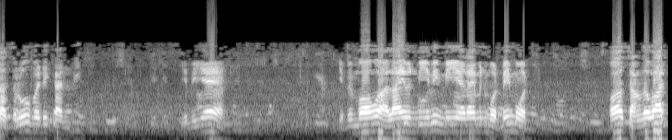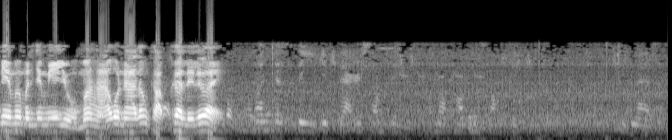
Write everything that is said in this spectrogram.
ตัดสรุปไปด้วยกันอย่าไปแยกอย่าไปมองว่าอะไรมันมีไม่มีอะไรมันหมดไม่หมด เพราะสังสวัตเนี่ยเมื่อมันยังมีอยู่มหากรุณาต้องขับเคลื่อนเรื่อย Not just see if there is something, not having something to bless. ๆ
